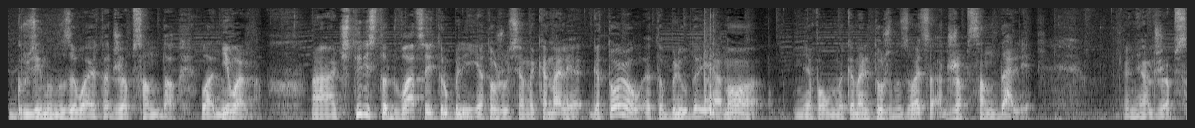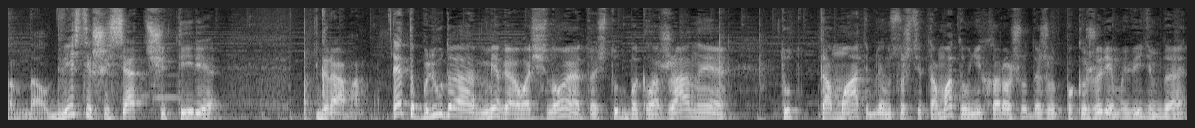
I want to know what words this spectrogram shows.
грузины называют Аджаб Сандал. Ладно, неважно. А, 420 рублей. Я тоже у себя на канале готовил это блюдо, и оно у меня, по-моему, на канале тоже называется Аджаб Сандали, а не Аджаб Сандал. 264 грамма. Это блюдо мега овощное, то есть тут баклажаны, тут томаты. Блин, ну слушайте, томаты у них хорошие. Даже вот по кожуре мы видим, да,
